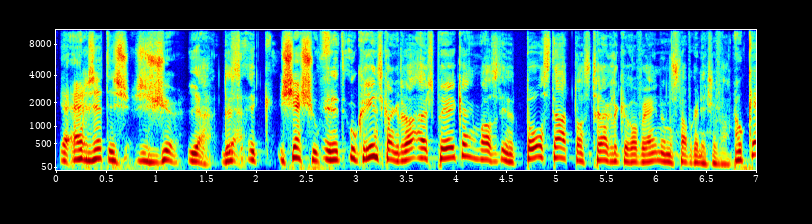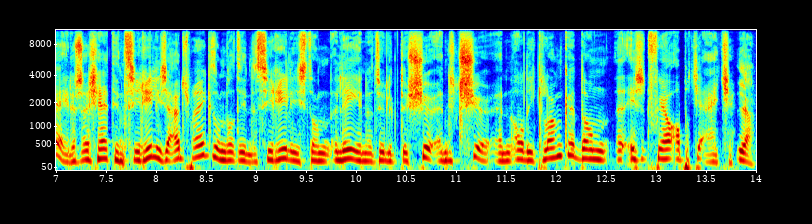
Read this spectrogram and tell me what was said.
Ja, RZ is je. Ja, dus Ja. ik, Zesjoef. in het Oekraïens kan ik het wel uitspreken, maar als het in het Pools staat, dan struikel ik eroverheen en dan snap ik er niks van. Oké, dus als jij het in het Cyrillisch uitspreekt, omdat in het Cyrillisch dan leer je natuurlijk de sh en de tj en al die klanken, dan eh, is het voor jou appeltje eitje. Ja,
